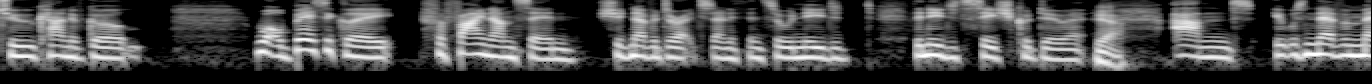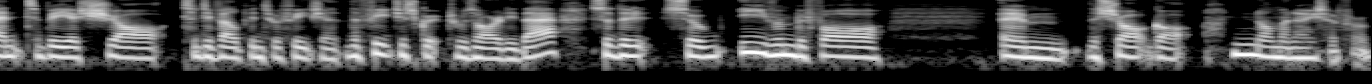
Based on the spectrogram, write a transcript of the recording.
to kind of go. Well, basically, for financing, she'd never directed anything, so we needed they needed to see she could do it Yeah. and it was never meant to be a short to develop into a feature. The feature script was already there, so the so even before um, the short got nominated for a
